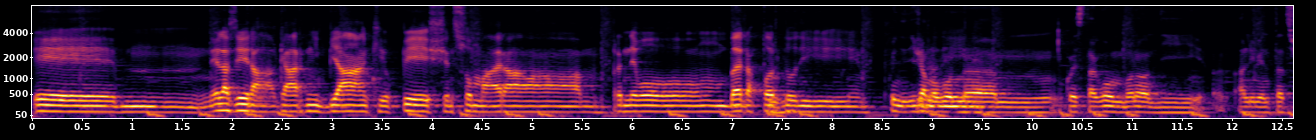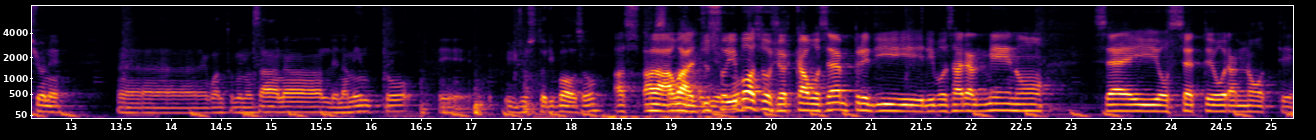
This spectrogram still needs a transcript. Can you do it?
e, mm, e, la sera carni bianche o pesce, insomma era, prendevo un bel rapporto mm-hmm. di... Quindi diciamo di con um, questa combo no, di alimentazione eh, quantomeno sana, allenamento e il giusto riposo? Ass- allora, guarda, il giusto riposo cercavo sempre di riposare almeno 6 o 7 ore a notte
